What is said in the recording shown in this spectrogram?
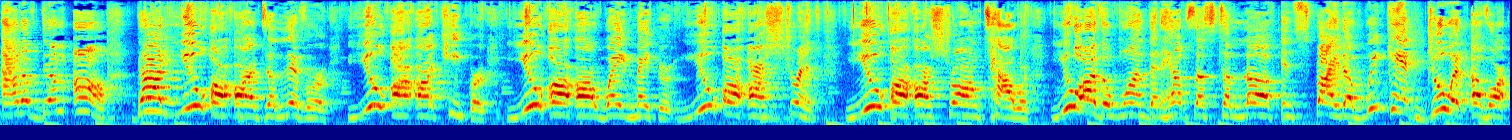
out of them all. God, you are our deliverer. You are our keeper. You are our way maker. You are our strength. You are our strong tower. You are the one that helps us to love in spite of. We can't do it of our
